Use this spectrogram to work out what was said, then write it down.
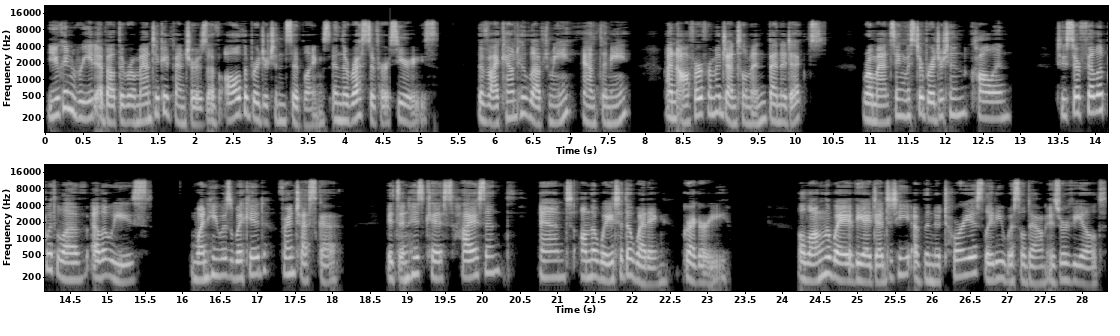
You can read about the romantic adventures of all the Bridgerton siblings in the rest of her series The Viscount Who Loved Me, Anthony, An Offer from a Gentleman, Benedict, Romancing Mr. Bridgerton, Colin, To Sir Philip with Love, Eloise, when He Was Wicked, Francesca, It's in His Kiss, Hyacinth, and On the Way to the Wedding, Gregory. Along the way, the identity of the notorious Lady Whistledown is revealed.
